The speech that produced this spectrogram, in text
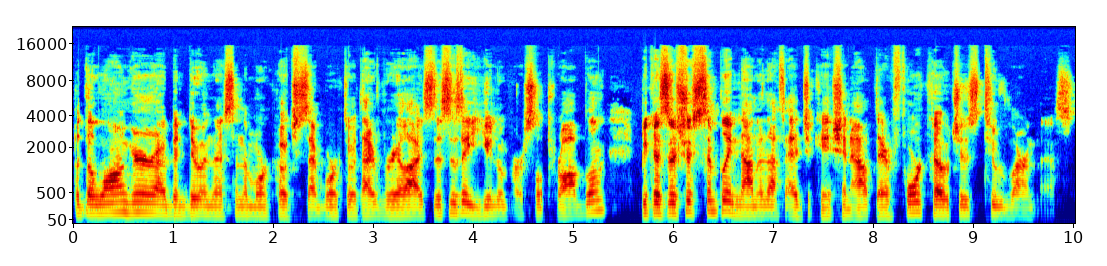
but the longer I've been doing this and the more coaches I've worked with, I've realized this is a universal problem because there's just simply not enough education out there for coaches to learn this.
